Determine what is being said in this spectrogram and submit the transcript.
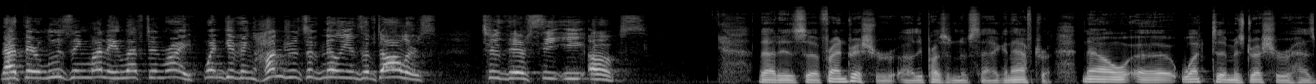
that they're losing money left and right when giving hundreds of millions of dollars to their CEOs. That is uh, Fran Drescher, uh, the president of SAG and AFTRA. Now, uh, what uh, Ms. Drescher has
